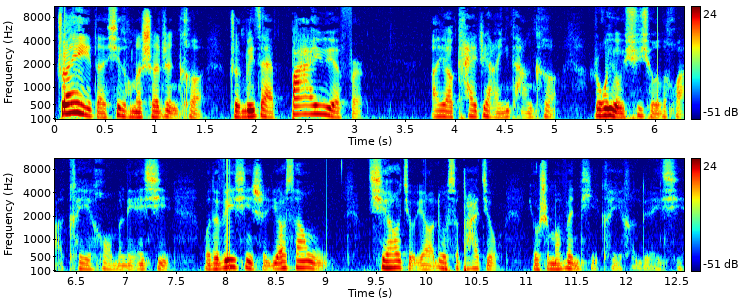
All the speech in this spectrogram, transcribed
专业的系统的舌诊课准备在八月份啊要开这样一堂课。如果有需求的话，可以和我们联系。我的微信是幺三五七幺九幺六四八九。有什么问题可以和联系。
